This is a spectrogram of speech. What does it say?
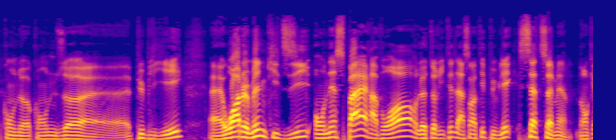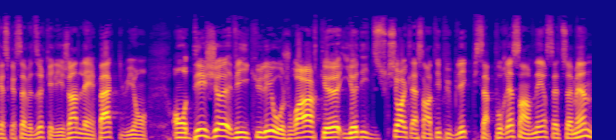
qu'on nous a euh, publiées. Euh, Waterman qui dit on espère avoir l'autorité de la santé publique cette semaine. Donc, est-ce que ça veut dire que les gens de l'impact lui ont, ont déjà véhiculé aux joueurs qu'il y a des discussions avec la santé publique puis ça pourrait s'en venir cette semaine?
